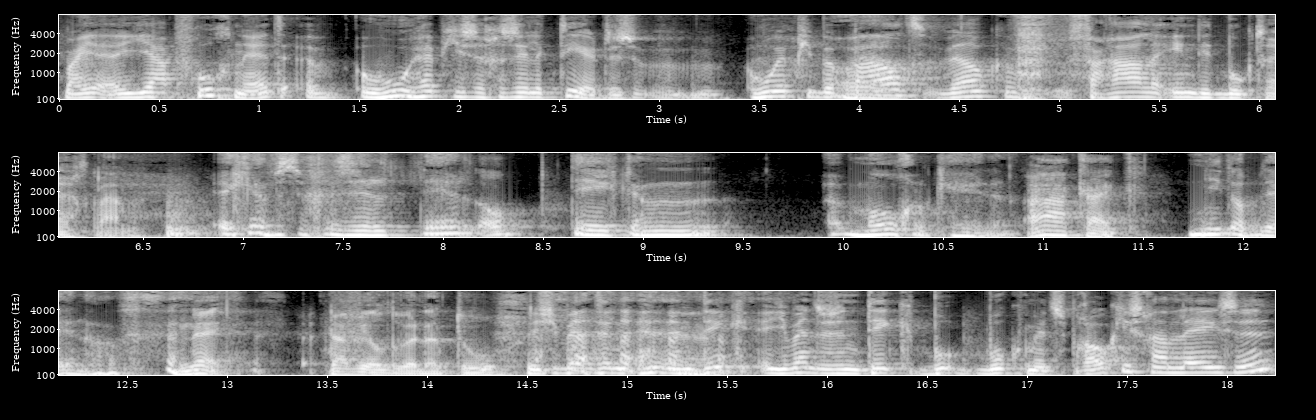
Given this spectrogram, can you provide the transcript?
Maar Ja- Jaap vroeg net, eh, hoe heb je ze geselecteerd? Dus eh, hoe heb je bepaald welke verhalen in dit boek terechtkwamen? Ik heb ze geselecteerd op tekenmogelijkheden. Ah, kijk. Niet op de inhoud. Nee, daar wilden we naartoe. Dus je bent, een, een dik, je bent dus een dik bo- boek met sprookjes gaan lezen.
